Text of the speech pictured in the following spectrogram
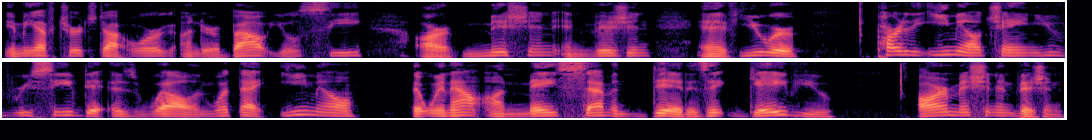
mefchurch.org, under About, you'll see our mission and vision. And if you were part of the email chain, you've received it as well. And what that email that went out on May 7th did is it gave you our mission and vision.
